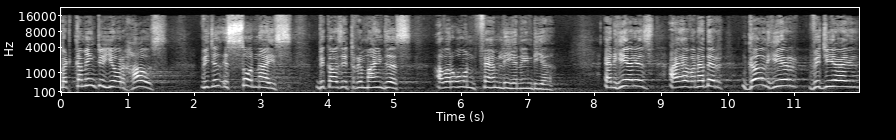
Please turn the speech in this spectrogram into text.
But coming to your house, just, is so nice because it reminds us our own family in India. And here is, I have another girl here, Vijaya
